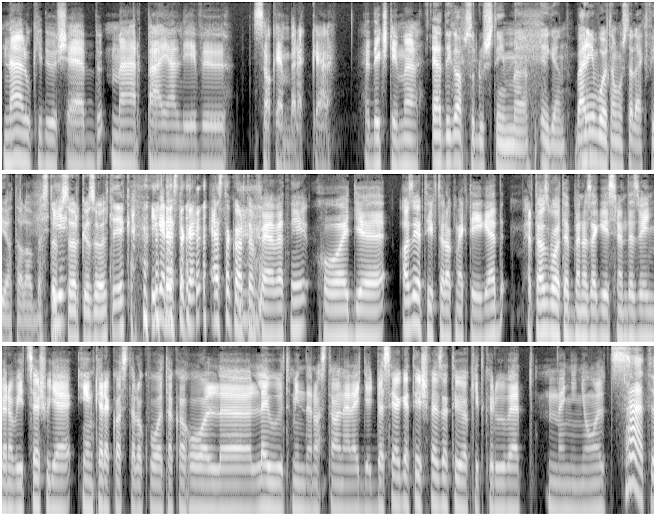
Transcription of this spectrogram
náluk idősebb, már pályán lévő szakemberekkel. Eddig stimmel? Eddig abszolút stimmel, igen. Bár én voltam most a legfiatalabb, ezt többször közölték. Igen, ezt, akar, ezt akartam felvetni, hogy azért hívtalak meg téged, mert az volt ebben az egész rendezvényben a vicces, ugye ilyen kerekasztalok voltak, ahol leült minden asztalnál egy-egy beszélgetésvezető, akit körülvett mennyi, nyolc? Hát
